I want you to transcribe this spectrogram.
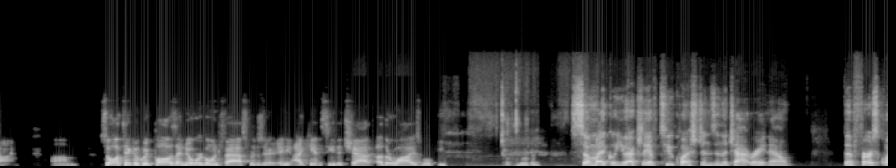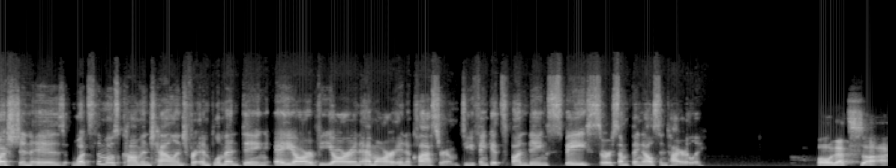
time. Um, so I'll take a quick pause. I know we're going fast. Was there any? I can't see the chat. Otherwise, we'll keep moving. So, Michael, you actually have two questions in the chat right now. The first question is What's the most common challenge for implementing AR, VR, and MR in a classroom? Do you think it's funding, space, or something else entirely? Oh, that's, uh,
